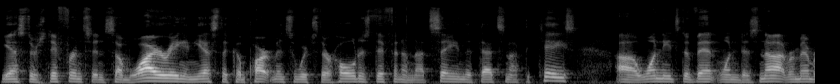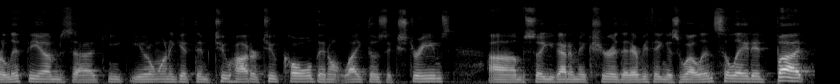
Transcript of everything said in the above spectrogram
Yes, there's difference in some wiring, and yes, the compartments in which they're hold is different. I'm not saying that that's not the case, uh, one needs to vent, one does not. Remember, lithiums, uh, you, don't want to get them too hot or too cold. They don't like those extremes. Um, so you got to make sure that everything is well insulated. But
